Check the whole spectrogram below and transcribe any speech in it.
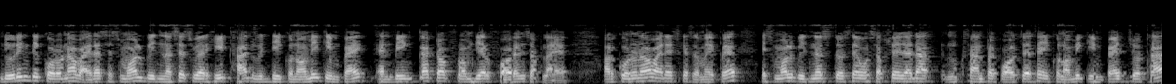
During the coronavirus small businesses were hit hard with the economic impact and being cut off from their foreign supplier और कोरोना वायरस के समय पे स्मॉल बिज़नेस जो है वो सबसे ज़्यादा नुकसान पे पहुँचे थे। इकोनॉमिक इम्पैक्ट जो था,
